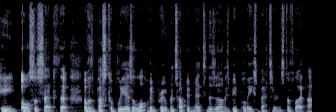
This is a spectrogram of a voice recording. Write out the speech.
he also said that over the past couple of years, a lot of improvements have been made to the zone. It's been policed better and stuff like that.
